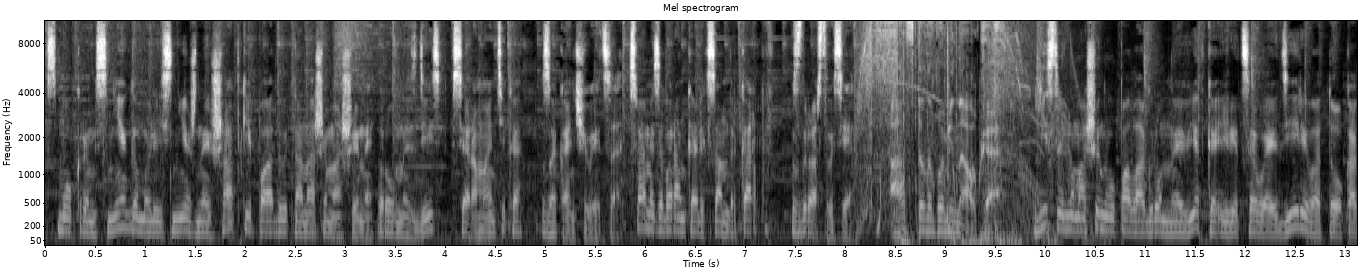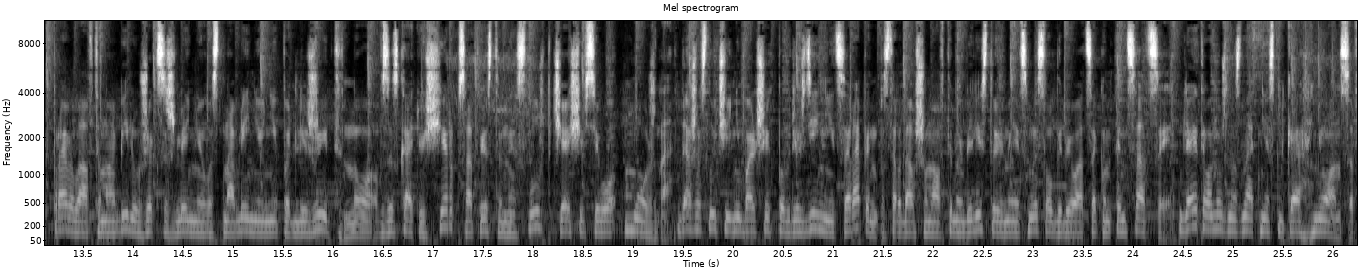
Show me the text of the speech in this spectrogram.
с мокрым снегом или снежной шапки падают на наши машины. Ровно здесь вся романтика заканчивается. С вами Забаранка Александр Карпов. Здравствуйте. Автонапоминалка. Если на машину упала огромная ветка или целое дерево, то, как правило, автомобиль уже, к сожалению, восстановлению не подлежит, но взыскать ущерб соответственных служб чаще всего можно. Даже в случае небольших повреждений и царапин пострадавшему автомобилисту имеет смысл добиваться компенсации. Для этого нужно знать несколько нюансов.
